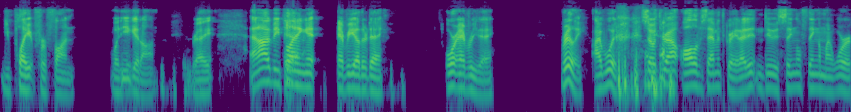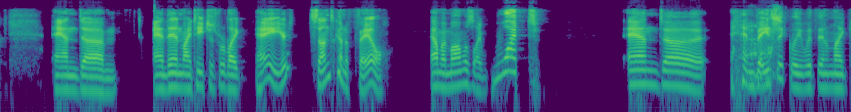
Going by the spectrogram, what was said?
you play it for fun when you get on, right? And I'd be Yeah. playing it every other day, or every day. Really, I would. So throughout all of seventh grade, I didn't do a single thing on my work, and um, and then my teachers were like, "Hey, your son's gonna fail," and my mom was like, "What?" And uh, and basically within like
